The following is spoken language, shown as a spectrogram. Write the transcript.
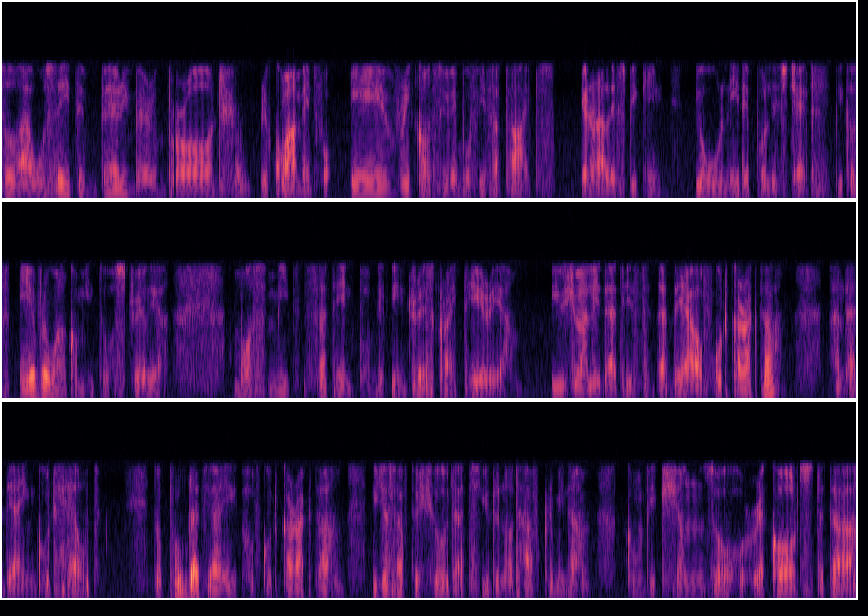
so I would say it's a very, very broad requirement for every conceivable visa types. Generally speaking, you will need a police check because everyone coming to Australia must meet certain public interest criteria. Usually, that is that they are of good character and that they are in good health. To prove that you are of good character, you just have to show that you do not have criminal convictions or records that are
